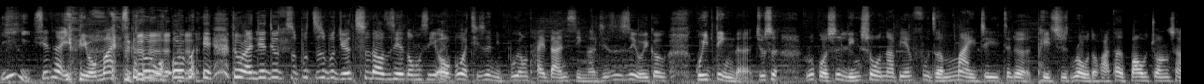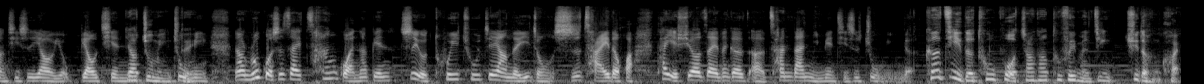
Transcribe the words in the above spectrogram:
咦，现在也有卖这个，我会不会突然间就知不知不觉吃到这些东西？哦，不过其实你不用太担心了，其实是有一个规定的，就是如果是零售那边负责卖这这个培植肉的话，它的包装上其实要有标签，要注明注明。那如果是在餐馆那边是有推。出这样的一种食材的话，它也需要在那个呃餐单里面其实注明的。科技的突破常常突飞猛进，去得很快，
